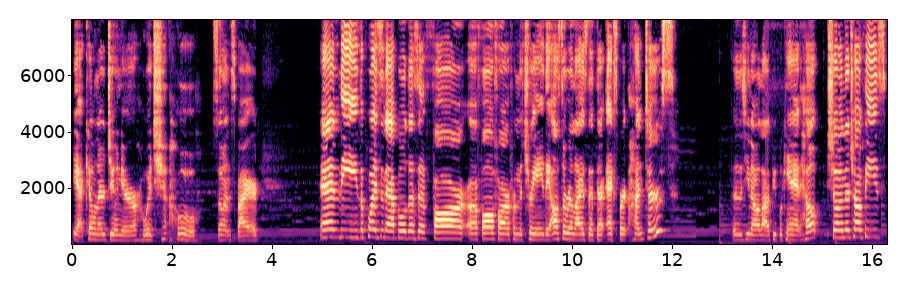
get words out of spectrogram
Yeah, Kilner Jr., which oh, so inspired. And the the poisoned apple doesn't far uh, fall far from the tree. They also realize that they're expert hunters because you know a lot of people can't help showing their trophies.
